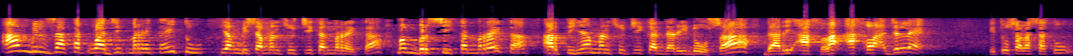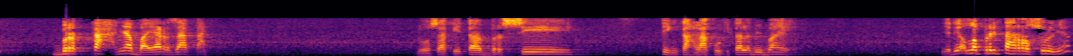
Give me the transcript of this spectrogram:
Ambil zakat wajib mereka itu yang bisa mensucikan mereka, membersihkan mereka, artinya mensucikan dari dosa, dari akhlak-akhlak jelek. Itu salah satu berkahnya bayar zakat. Dosa kita bersih, tingkah laku kita lebih baik. Jadi Allah perintah Rasulnya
